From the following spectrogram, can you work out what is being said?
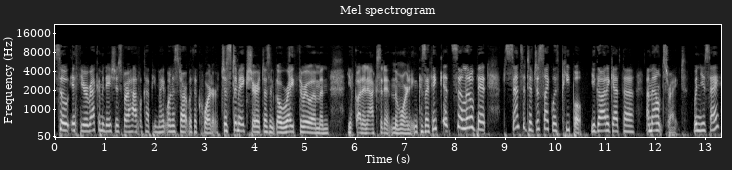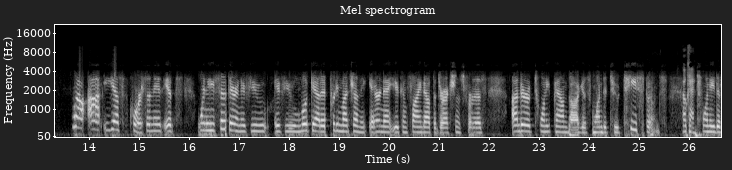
So if your recommendation is for a half a cup, you might want to start with a quarter just to make sure it doesn't go right through him and you've got an accident in the morning because I think it's a little bit sensitive, just like with people. You got to get the amounts right, wouldn't you say? Well, uh, yes, of course, and it, it's when you sit there and if you if you look at it pretty much on the internet, you can find out the directions for this. Under a 20 pound dog is one to two teaspoons. Okay. A 20 to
